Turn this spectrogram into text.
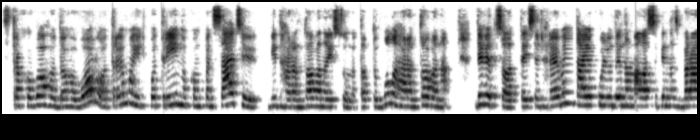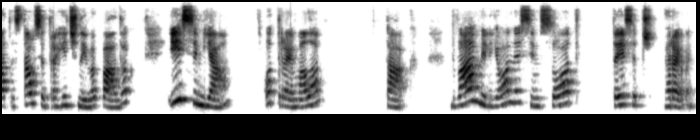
страхового договору отримають потрійну компенсацію від гарантованої суми. Тобто була гарантована 900 тисяч гривень, та яку людина мала собі назбирати, стався трагічний випадок, і сім'я отримала так, 2 мільйони 700 тисяч гривень.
